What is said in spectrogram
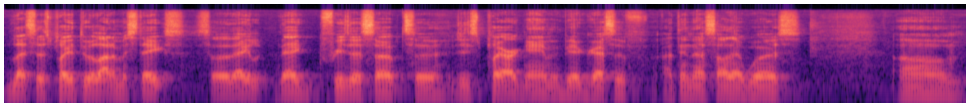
lets us play through a lot of mistakes. So that, that frees us up to just play our game and be aggressive. I think that's all that was. Um,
